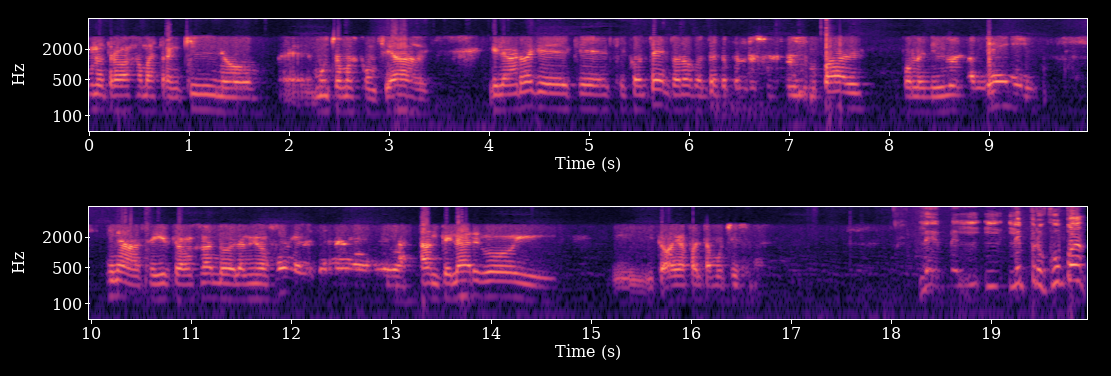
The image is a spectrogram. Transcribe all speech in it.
uno trabaja más tranquilo, eh, mucho más confiado. Y, y la verdad que, que, que contento, ¿no? Contento por el resultado grupal, por lo individual también. Y, y nada, seguir trabajando de la misma forma. El torneo es bastante largo y, todavía falta muchísimo. ¿Le, le- le preocupa?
